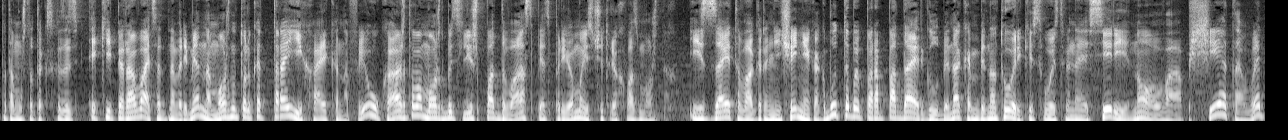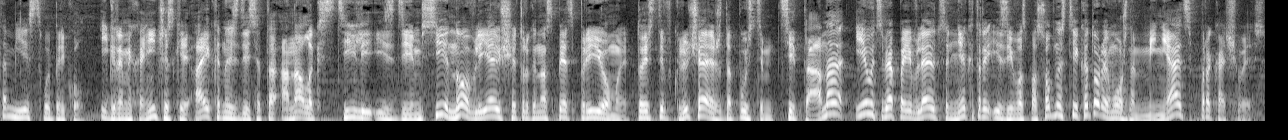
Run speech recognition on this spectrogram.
Потому что, так сказать, экипировать одновременно можно только троих айконов, и у каждого может быть лишь по два спецприема из четырех возможных. Из-за этого ограничения как будто бы пропадает глубина комбинаторики, свойственная серии, но вообще-то в этом есть есть свой прикол. Игромеханические айконы здесь это аналог стилей из DMC, но влияющие только на спецприемы. То есть ты включаешь, допустим, Титана, и у тебя появляются некоторые из его способностей, которые можно менять, прокачиваясь.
